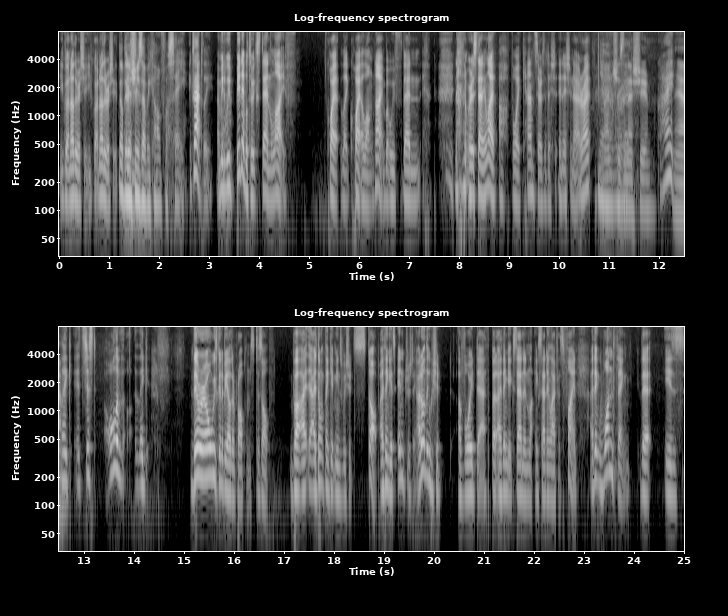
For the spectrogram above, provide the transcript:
you've got another issue you've got another issue There'll be There's- issues that we can't foresee. exactly i mean Yeah. we've been able to extend life quite like quite a long time but we've then now that we're extending life oh boy cancer is an issue, an issue now right Yeah, Dementia's an issue. right? Yeah. Like it's just all of like there are always going to be other problems to solve, but I, I don't think it means we should stop. I think it's interesting. I don't think we should avoid death, but I think extending extending life is fine. I think one thing that is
